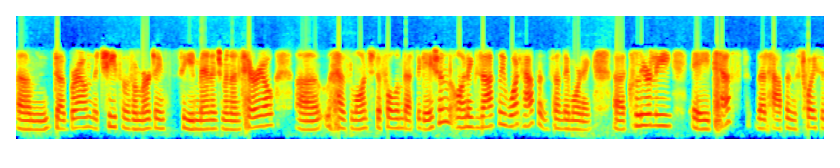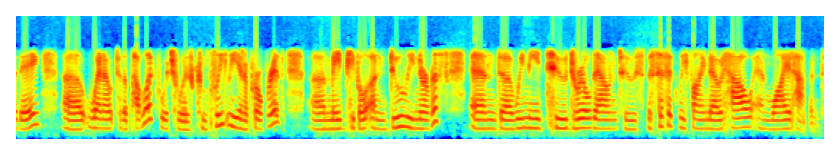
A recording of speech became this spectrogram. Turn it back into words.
um, Doug Brown, the Chief of Emergency Management Ontario, uh, has launched a full investigation on exactly what happened Sunday morning. Uh, clearly, a test that happens twice a day went out to the public, which was completely inappropriate, uh, made people unduly nervous, and uh, we need to drill down to specifically find out how and why it happened.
